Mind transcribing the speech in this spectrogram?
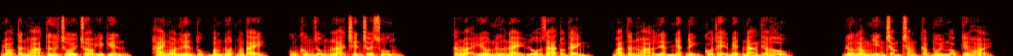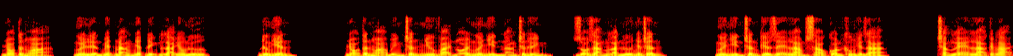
nhỏ tân hỏa từ chối cho ý kiến, hai ngón liên tục bấm đốt ngón tay, cũng không giống là trên trời xuống. Các loại yêu nữ này lộ ra toàn cảnh, bản tân hỏa liền nhất định có thể biết nàng theo hầu. Đường long nhìn chằm chằm cặp đùi ngọc kia hỏi, nhỏ tân hỏa, ngươi liền biết nàng nhất định là yêu nữ? Đương nhiên. Nhỏ tân hỏa bình chân như vậy nói ngươi nhìn nàng chân hình, rõ ràng là nữ nhân chân ngươi nhìn chân kia dễ làm sao còn không hiện ra? Chẳng lẽ là kẹp lại?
